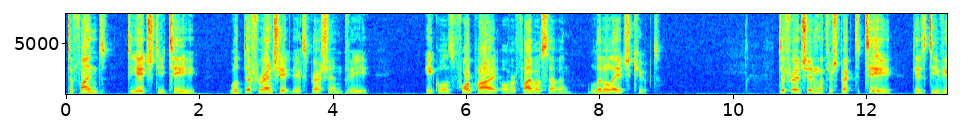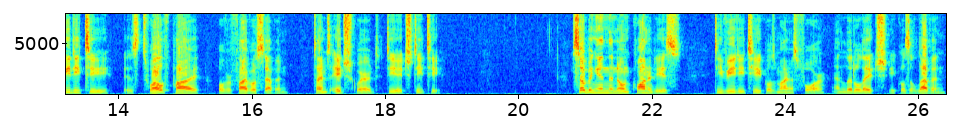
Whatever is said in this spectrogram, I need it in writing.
To find dh dt, we'll differentiate the expression v equals 4 pi over 507 little h cubed. Differentiating with respect to t gives dv dt is 12 pi over 507 times h squared dh dt. Subbing in the known quantities, dv dt equals minus 4 and little h equals 11,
